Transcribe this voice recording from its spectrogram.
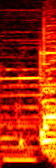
time.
